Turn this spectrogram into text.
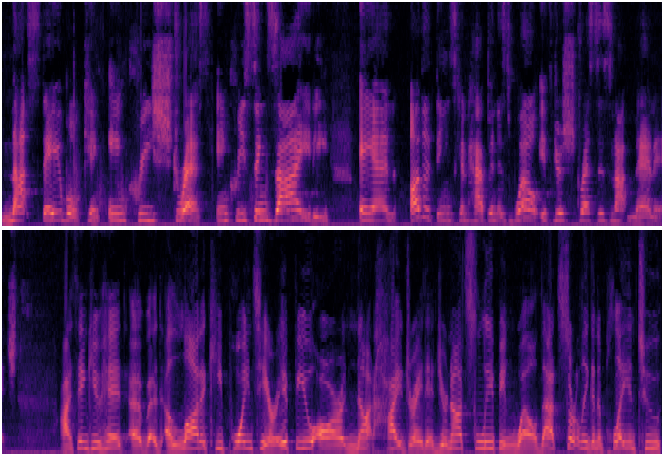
not stable can increase stress, increase anxiety, and other things can happen as well if your stress is not managed. I think you hit a, a, lot of key points here. If you are not hydrated, you're not sleeping well, that's certainly going to play into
